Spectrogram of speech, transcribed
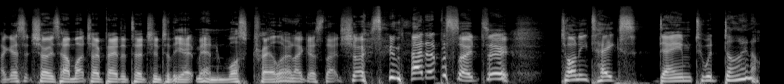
I guess it shows how much I paid attention to the Ant Man and Wasp trailer, and I guess that shows in that episode too. Tony takes Dame to a diner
